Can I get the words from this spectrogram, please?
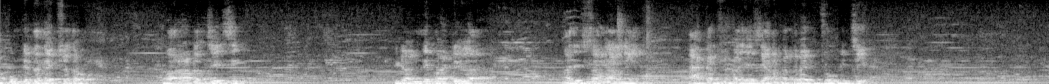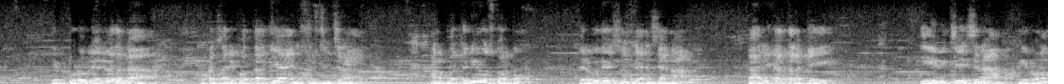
అకుంఠిత దీక్షతో పోరాటం చేసి ఇటు అన్ని పార్టీల అధిష్టానాల్ని ఆకర్షింపజేసి అనపత్తి వైపు చూపించి ఎప్పుడూ లేని విధంగా ఒక సరికొత్త అధ్యాయాన్ని సృష్టించిన అనపర్తి నియోజకవర్గం తెలుగుదేశం జనసేన కార్యకర్తలకి ఏమి చేసినా మీ రుణం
